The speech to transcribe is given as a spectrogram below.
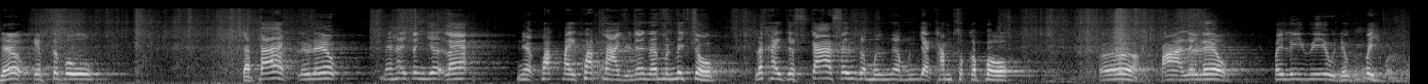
เดี๋ยวเก็บสบู่กลับบ้านเร็วๆ ไม่ให้ตั้งเยอะแล้วเนี่ยควักไปควักมาอยู่ในนั้น มันไม่จบ แล้วใครจะกล้าซื้อกับมึงอะมึงอย่าทำสกปรกเออป่าเร็วๆ ไปรีวิว เดี๋ยวกูไปคนโทร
